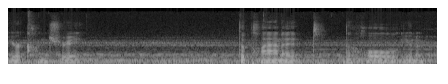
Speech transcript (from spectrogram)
your country, the planet, the whole universe.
